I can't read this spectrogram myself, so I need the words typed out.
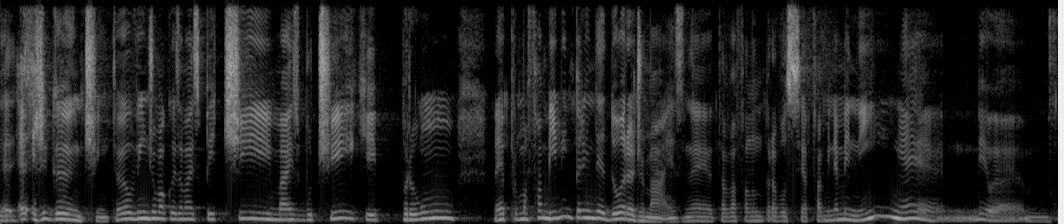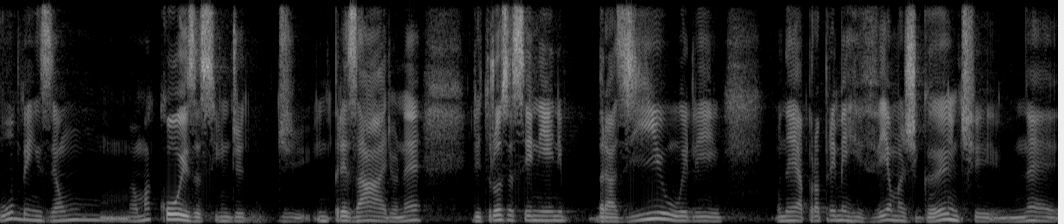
é, é, gigante. Então eu vim de uma coisa mais petit, mais boutique, para um, né, uma família empreendedora demais, né? Eu estava falando para você, a família Menin é, meu, é Rubens é, um, é uma coisa assim de, de empresário, né? Ele trouxe a CNN Brasil, ele né, a própria MRV é uma gigante, né,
